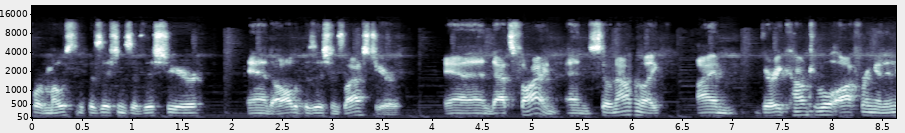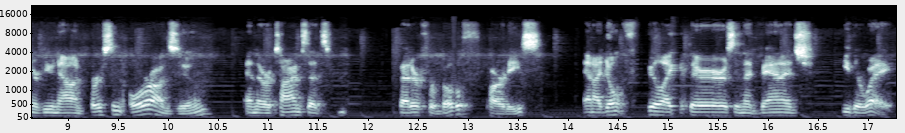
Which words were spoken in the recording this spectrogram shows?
for most of the positions of this year and all the positions last year. And that's fine. And so now I'm like, I'm very comfortable offering an interview now in person or on Zoom. And there are times that's better for both parties. And I don't feel like there's an advantage either way.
